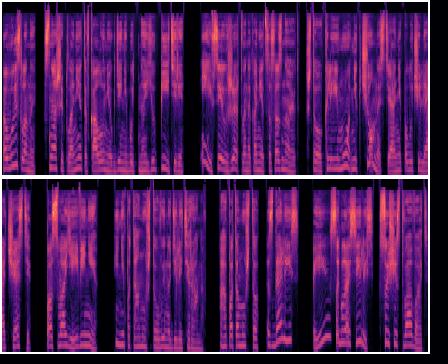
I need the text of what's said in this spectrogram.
высланы с нашей планеты в колонию где-нибудь на Юпитере. И все их жертвы наконец осознают, что клеймо никчемности они получили отчасти по своей вине. И не потому, что вынудили тиранов, а потому что сдались и согласились существовать,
